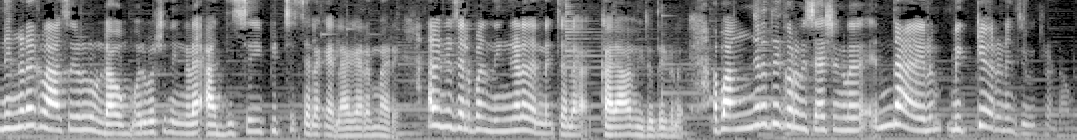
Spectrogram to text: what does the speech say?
നിങ്ങളുടെ ക്ലാസ്സുകളിൽ ഉണ്ടാവും ഒരുപക്ഷെ നിങ്ങളെ അതിശയിപ്പിച്ച ചില കലാകാരന്മാർ അല്ലെങ്കിൽ ചിലപ്പോൾ നിങ്ങളുടെ തന്നെ ചില കലാവിരുദ്ധകൾ അപ്പോൾ അങ്ങനത്തെ കുറേ വിശേഷങ്ങൾ എന്തായാലും മിക്കവരുടെയും ജീവിതത്തിലുണ്ടാവും.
